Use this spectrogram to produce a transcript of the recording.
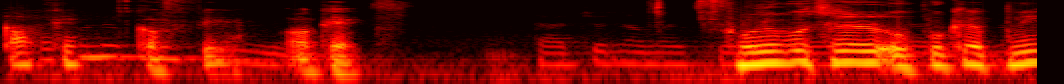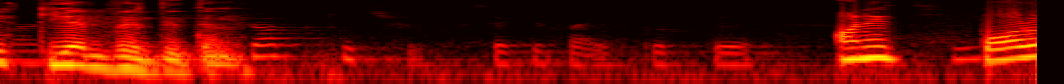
coffee coffee okay ষোলো বছরের অপুকে আপনি কি অ্যাডভাইস দিতেন? স্যাক্রিফাইস করতে অনেক বড়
